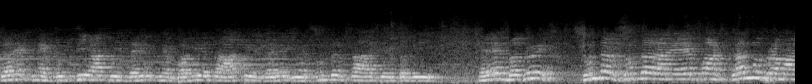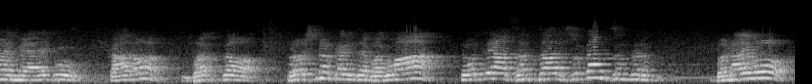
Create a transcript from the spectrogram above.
દરેકને બુદ્ધિ આપી, દરેકને ભવ્યતા આપી, દરેકને સુંદરતા આપી બધી. એ બધું સુંદર સુંદર અને એ પણ કર્મ પ્રમાણે મેં આપ્યું. કારણ ભક્ત, પ્રશ્ન કરે છે, ભગવાન, તો તે આ સંસાર શું કામ સુંદર બનાવ્યો?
